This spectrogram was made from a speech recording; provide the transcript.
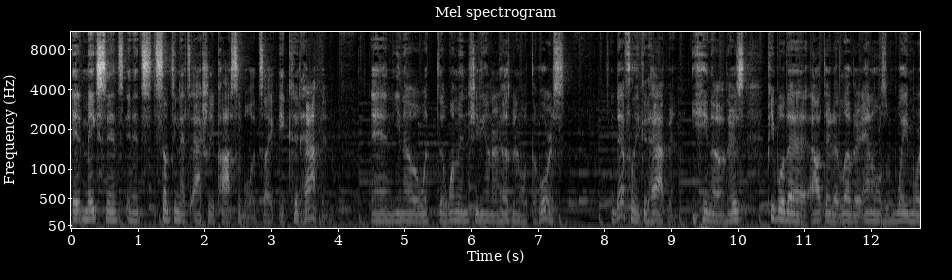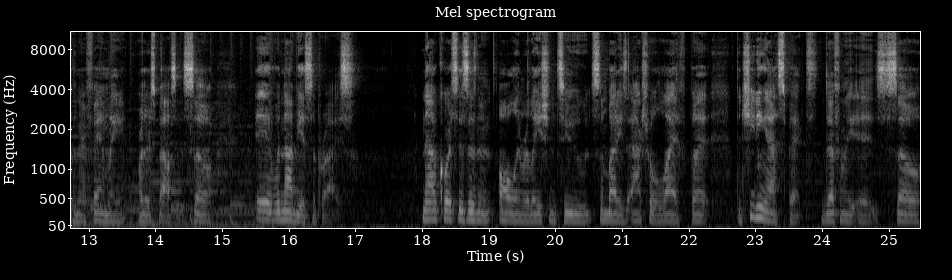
it makes sense and it's something that's actually possible. It's like it could happen. And you know, with the woman cheating on her husband with the horse, definitely could happen. You know, there's people that out there that love their animals way more than their family or their spouses. So it would not be a surprise. Now, of course, this isn't all in relation to somebody's actual life, but the cheating aspect definitely is. So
